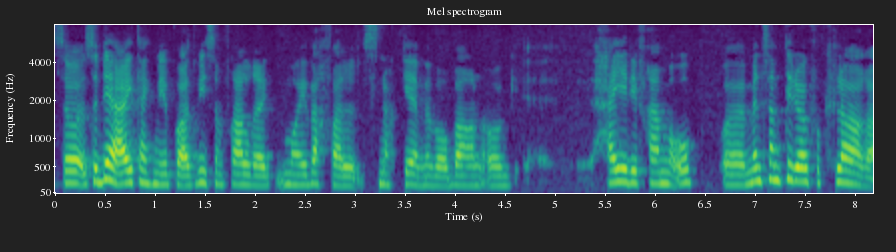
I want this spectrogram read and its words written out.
så, så, det har jeg tenkt mye på, at vi som foreldre må i hvert fall snakke med våre barn og heie de frem og opp. Men samtidig òg forklare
